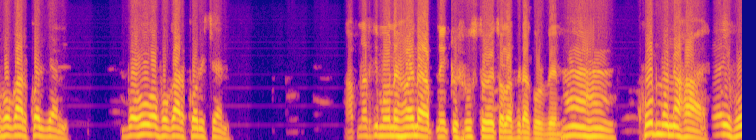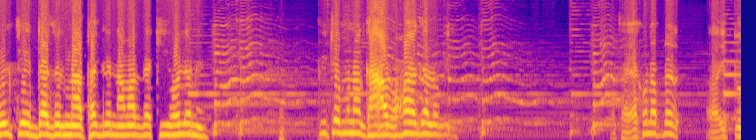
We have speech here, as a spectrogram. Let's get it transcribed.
উপকার করবেন? বহু উপকার করেছেন। আপনার কি মনে হয় না আপনি একটু সুস্থ হয়ে চলাফেরা করবেন? হ্যাঁ হ্যাঁ খুব মনে হয়। এই হুইল চেয়ারটা যদি না থাকলে নামাজ কি হইল না? পিঠে মনে হয় ঘা হয়ে গেল আচ্ছা এখন আপনার একটু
